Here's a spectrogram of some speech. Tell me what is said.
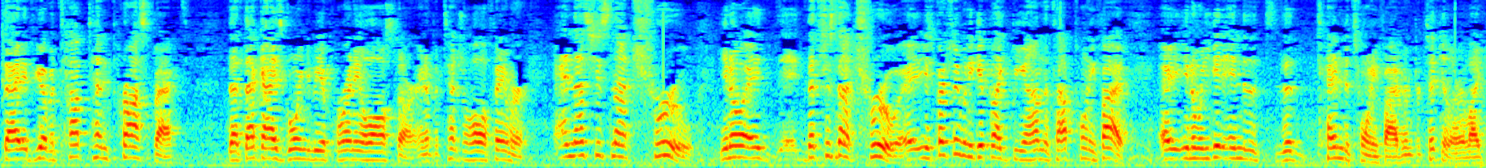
that if you have a top 10 prospect, that that guy's going to be a perennial all-star and a potential Hall of Famer. And that's just not true. You know, it, it, that's just not true, especially when you get like beyond the top 25. Uh, you know, when you get into the, the, 10 to 25 in particular, like,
